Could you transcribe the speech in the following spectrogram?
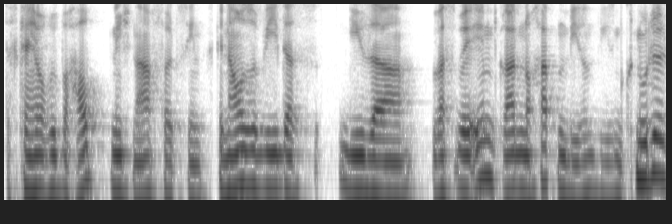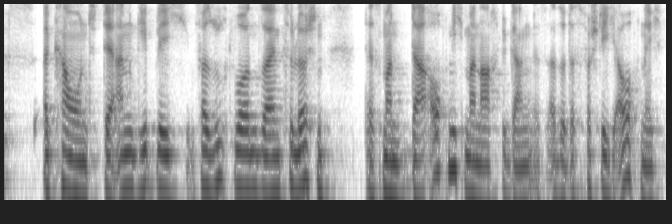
das kann ich auch überhaupt nicht nachvollziehen. Genauso wie das dieser, was wir eben gerade noch hatten, diesen, diesem Knuddels-Account, der angeblich versucht worden sein zu löschen, dass man da auch nicht mal nachgegangen ist. Also das verstehe ich auch nicht.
